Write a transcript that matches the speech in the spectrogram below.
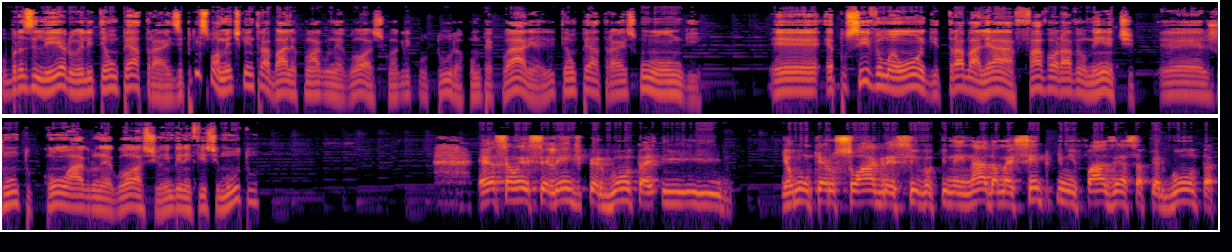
o brasileiro ele tem um pé atrás, e principalmente quem trabalha com agronegócio, com agricultura, com pecuária, ele tem um pé atrás com ONG. É, é possível uma ONG trabalhar favoravelmente é, junto com o agronegócio em benefício mútuo? Essa é uma excelente pergunta e eu não quero soar agressivo aqui nem nada, mas sempre que me fazem essa pergunta,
